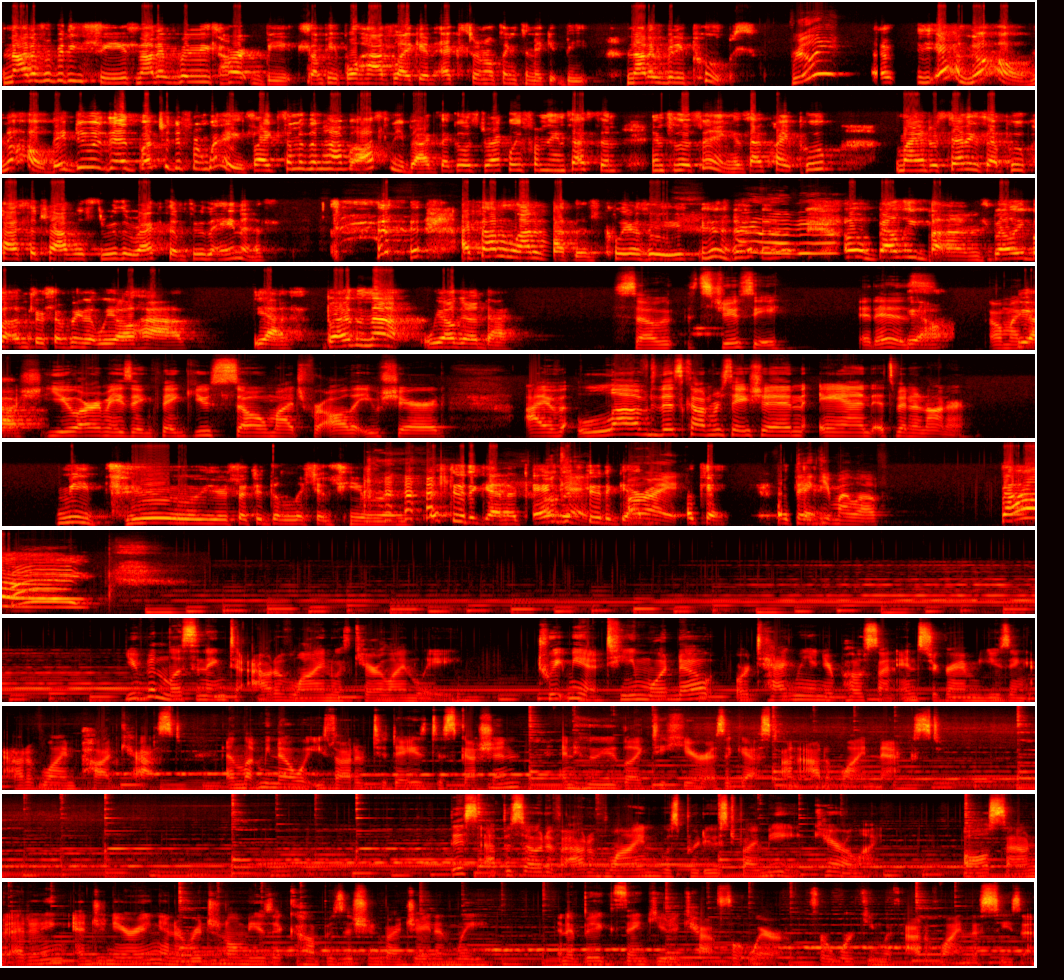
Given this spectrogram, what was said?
Not everybody sees, not everybody's heart beats. Some people have like an external thing to make it beat. Not everybody poops. Really? Uh, yeah, no, no. They do it a bunch of different ways. Like some of them have ostomy bags that goes directly from the intestine into the thing. Is that quite poop? My understanding is that poop has to travel through the rectum, through the anus. I thought a lot about this, clearly. love you. oh, belly buttons. Belly buttons are something that we all have. Yes. But other than that, we all gonna die. So it's juicy. It is. Yeah. Oh my Yeah. gosh, you are amazing. Thank you so much for all that you've shared. I've loved this conversation, and it's been an honor. Me too. You're such a delicious human. Let's do it again, okay? Okay, Let's do it again. all right. Okay. okay. Thank you, my love. Bye. You've been listening to Out of Line with Caroline Lee. Tweet me at Team Woodnote or tag me in your posts on Instagram using Out of Line Podcast and let me know what you thought of today's discussion and who you'd like to hear as a guest on Out of Line next. This episode of Out of Line was produced by me, Caroline. All sound editing, engineering, and original music composition by Jaden Lee. And a big thank you to Cat Footwear for working with Out of Line this season.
